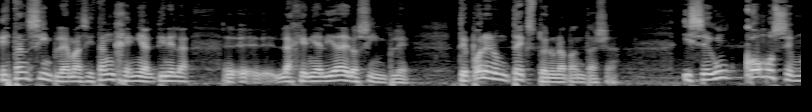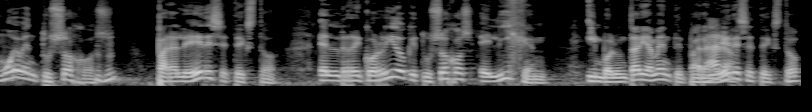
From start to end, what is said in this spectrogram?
Es tan simple además y es tan genial, tiene la, eh, eh, la genialidad de lo simple. Te ponen un texto en una pantalla y según cómo se mueven tus ojos para leer ese texto, el recorrido que tus ojos eligen involuntariamente para Claro. leer ese texto,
